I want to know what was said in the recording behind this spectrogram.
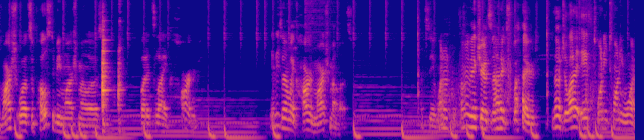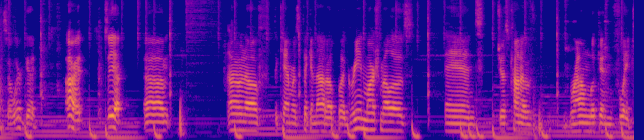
marsh. Well, it's supposed to be marshmallows, but it's like hard. Yeah, these are like hard marshmallows. Let's see. Let me make sure it's not expired. No, July 8th, 2021. So we're good. All right. So yeah. Um, I don't know if the camera's picking that up, but green marshmallows and just kind of brown looking flakes.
